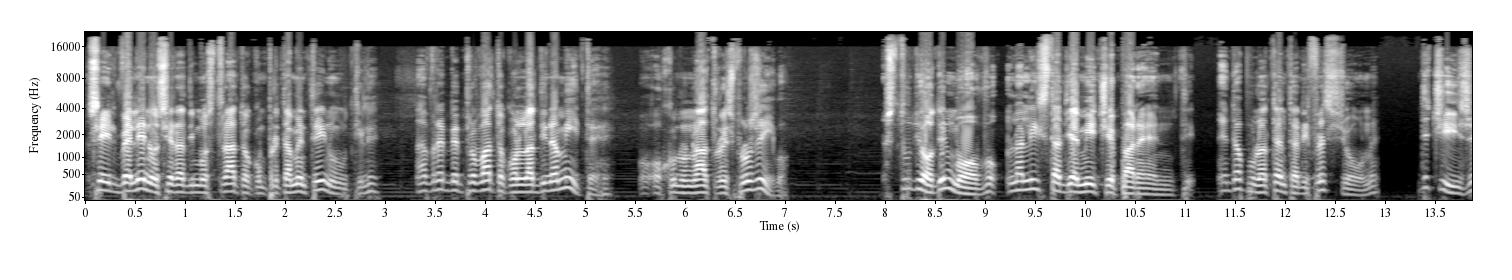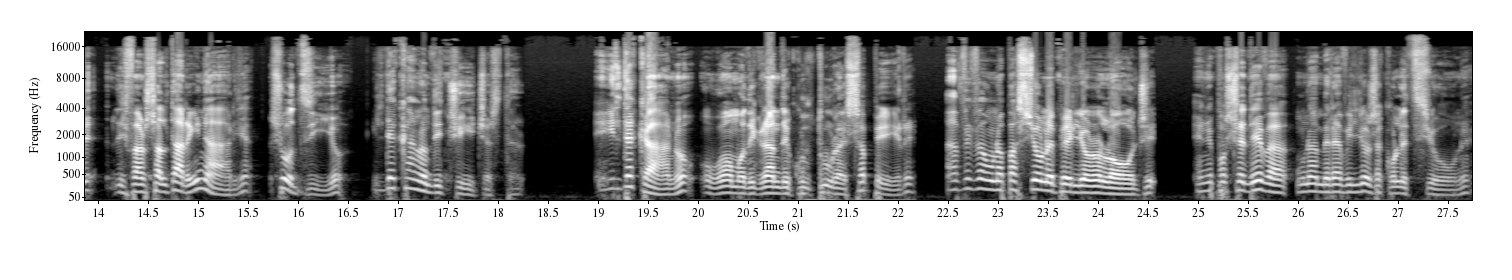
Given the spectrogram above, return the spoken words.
Se il veleno si era dimostrato completamente inutile, avrebbe provato con la dinamite o con un altro esplosivo studiò di nuovo la lista di amici e parenti e dopo un'attenta riflessione decise di far saltare in aria suo zio, il decano di Chichester. Il decano, uomo di grande cultura e sapere, aveva una passione per gli orologi e ne possedeva una meravigliosa collezione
